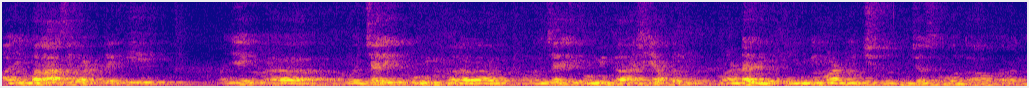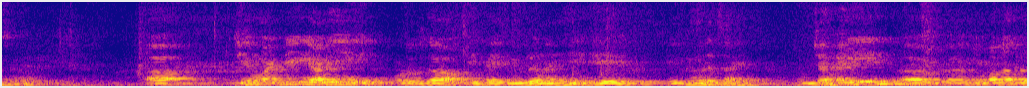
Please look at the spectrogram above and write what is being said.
आणि मला असं वाटतं की म्हणजे वैचारिक भूमिका वैचारिक भूमिका अशी आपण मांडावी मी मांडू इच्छितो तुमच्यासमोर गावकरांसमोर जे माटी आणि वडोदगाव हे काही वेगळं नाही हे हे घरच आहे. तुमच्या काही तुम्हाला जर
